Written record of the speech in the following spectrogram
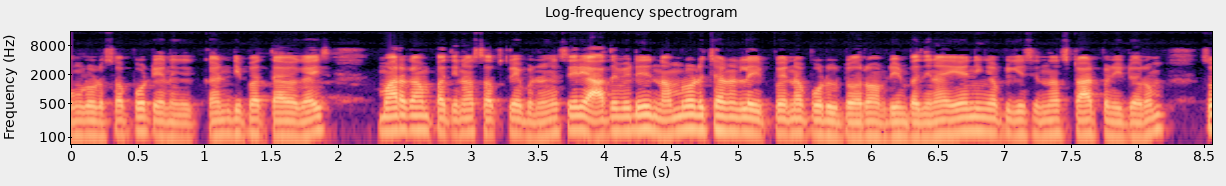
உங்களோட சப்போர்ட் எனக்கு கண்டிப்பாக தேவை கைஸ் மறக்காமல் பார்த்தீங்கன்னா சப்ஸ்கிரைப் பண்ணுங்கள் சரி அதை விட நம்மளோட சேனலில் இப்போ என்ன போட்டுக்கிட்டு வரோம் அப்படின்னு பார்த்தீங்கன்னா ஏர்னிங் அப்ளிகேஷன் தான் ஸ்டார்ட் பண்ணிட்டு வரோம். ஸோ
